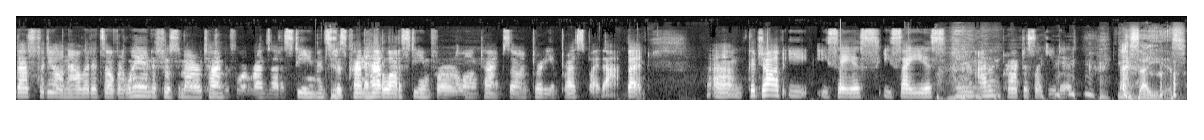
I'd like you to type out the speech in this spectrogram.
that's the deal. Now that it's over land, it's just a matter of time before it runs out of steam. It's Yep. just kind of had a lot of steam for a long time, so I'm pretty impressed by that. But um, good job, e- Isaias. Isaias. I didn't practice like you did. Isaias.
